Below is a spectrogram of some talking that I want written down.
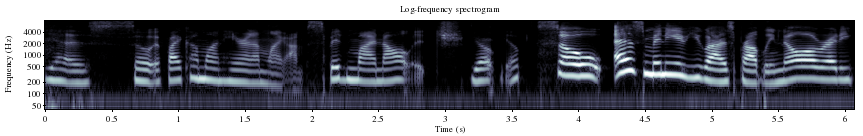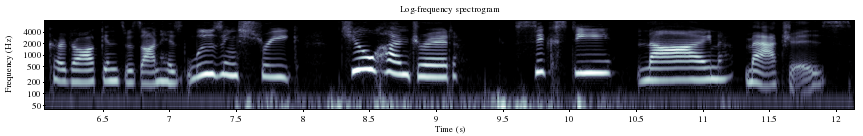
Yes. So if I come on here and I'm like, I'm spitting my knowledge. Yep. Yep. So, as many of you guys probably know already, Curt Hawkins was on his losing streak 269 matches.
